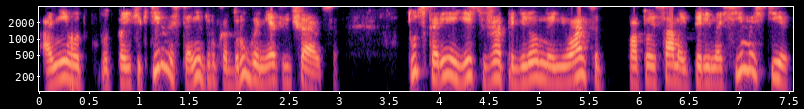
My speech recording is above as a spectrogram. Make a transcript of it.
они вот, вот по эффективности, они друг от друга не отличаются. Тут скорее есть уже определенные нюансы по той самой переносимости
